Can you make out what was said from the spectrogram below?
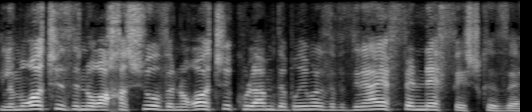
למרות שזה נורא חשוב, ולמרות שכולם מדברים על זה, וזה נהיה יפה נפש כזה.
